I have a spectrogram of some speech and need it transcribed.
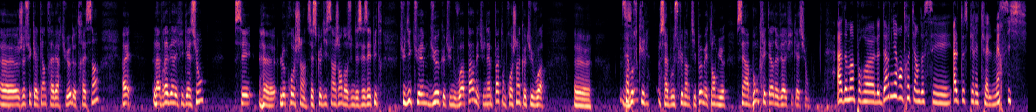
euh, je suis quelqu'un de très vertueux, de très saint. Ouais, la vraie vérification, c'est euh, le prochain. C'est ce que dit Saint Jean dans une de ses épîtres. Tu dis que tu aimes Dieu que tu ne vois pas, mais tu n'aimes pas ton prochain que tu vois. ça bouscule. Ça bouscule un petit peu, mais tant mieux. C'est un bon critère de vérification. À demain pour le dernier entretien de ces haltes spirituelles. Merci.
